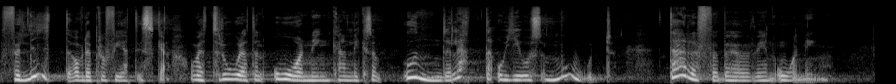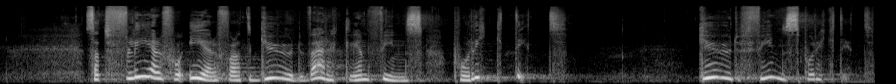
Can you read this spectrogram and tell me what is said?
för lite av det profetiska. Och jag tror att en ordning kan liksom underlätta och ge oss mod. Därför behöver vi en ordning. Så att fler får erfara att Gud verkligen finns på riktigt. Gud finns på riktigt.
